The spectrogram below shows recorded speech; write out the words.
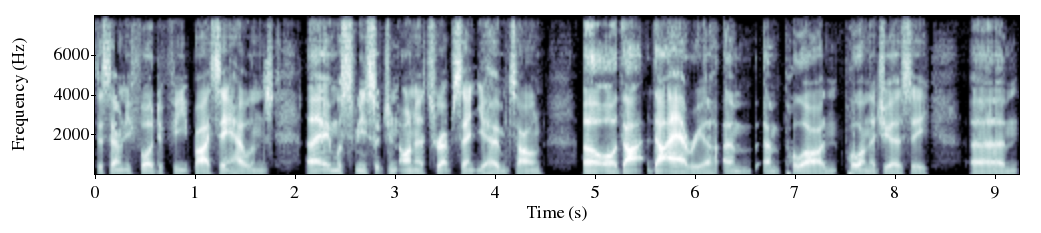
to 74 defeat by St Helens, uh, it must have been such an honour to represent your hometown uh, or that that area and and pull on pull on the jersey. Um,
